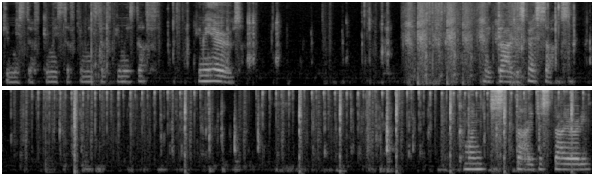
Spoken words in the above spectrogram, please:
Give me stuff, give me stuff, give me stuff, give me stuff. Give me arrows. my god, this guy sucks. Come on, just die, just die already.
